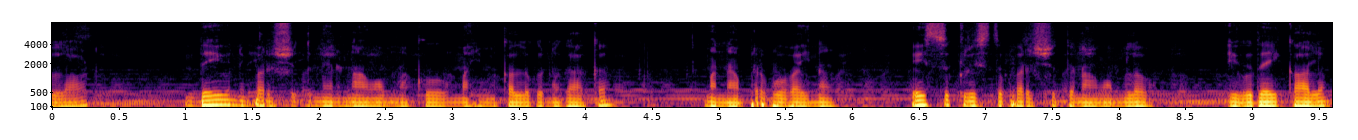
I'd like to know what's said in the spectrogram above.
లాడ్ దేవుని పరిశుద్ధమైన నామమునకు మహిమ కలుగునగాక మన ప్రభువైన యేసుక్రీస్తు పరిశుద్ధ నామంలో ఈ ఉదయకాలం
